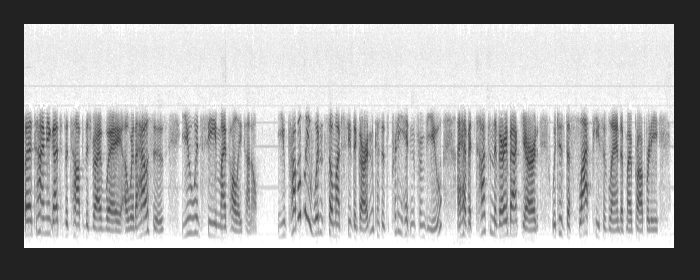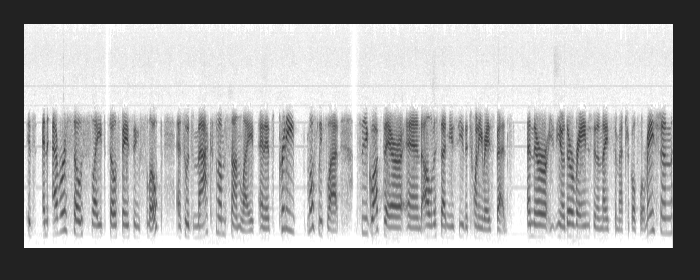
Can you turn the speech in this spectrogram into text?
by the time you got to the top of the driveway uh, where the house is, you would see my polytunnel. You probably wouldn't so much see the garden because it's pretty hidden from view. I have it tucked in the very backyard, which is the flat piece of land of my property. It's an ever so slight south facing slope, and so it's maximum sunlight, and it's pretty mostly flat. So you go up there, and all of a sudden you see the 20 raised beds. And they're, you know, they're arranged in a nice symmetrical formation.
